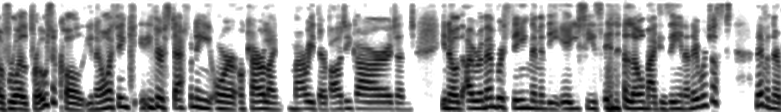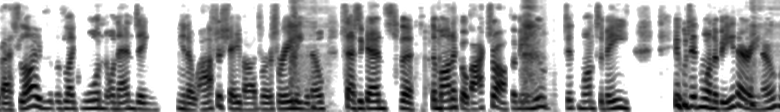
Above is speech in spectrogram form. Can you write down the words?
of royal protocol. You know, I think either Stephanie or, or Caroline married their bodyguard. And, you know, I remember seeing them in the 80s in Hello magazine and they were just living their best lives. It was like one unending you know aftershave advert really you know set against the the monaco backdrop i mean who didn't want to be who didn't want to be there you know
